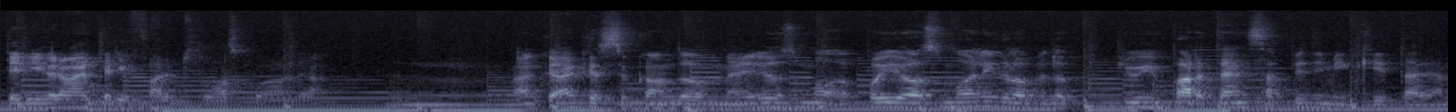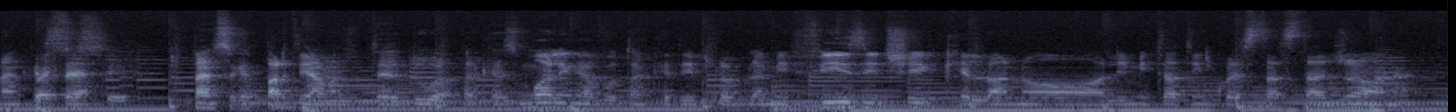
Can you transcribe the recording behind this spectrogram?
devi veramente rifare tutta la squadra. Anche, anche secondo me, io Smo- poi io Smalling lo vedo più in partenza più di Mkhitaryan, anche Questo se sì. penso che partiranno tutte e due, perché Smalling ha avuto anche dei problemi fisici che lo hanno limitato in questa stagione.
